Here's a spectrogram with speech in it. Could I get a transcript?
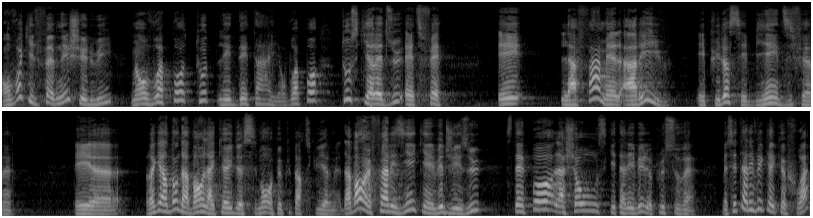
on voit qu'il fait venir chez lui mais on ne voit pas tous les détails, on ne voit pas tout ce qui aurait dû être fait. Et la femme, elle arrive, et puis là, c'est bien différent. Et euh, regardons d'abord l'accueil de Simon un peu plus particulièrement. D'abord, un pharisien qui invite Jésus, ce n'était pas la chose qui est arrivée le plus souvent, mais c'est arrivé quelquefois,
